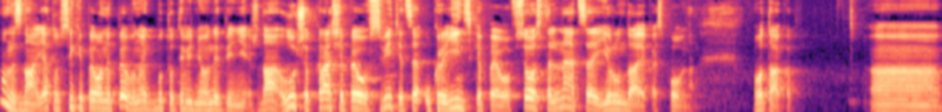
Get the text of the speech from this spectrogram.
Ну, не знаю, я тут стільки пива не пив, воно як будто ти від нього не п'янієш. Да? Лучше краще пиво в світі це українське пиво. Все остальне це єрунда якась повна. Отак от. Е,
